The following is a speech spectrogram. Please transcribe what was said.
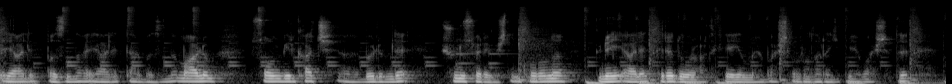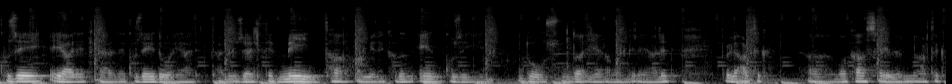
E, eyalet bazında ve eyaletler bazında. Malum son birkaç bölümde şunu söylemiştim. Korona güney eyaletlere doğru artık yayılmaya başladı. Oralara gitmeye başladı. Kuzey eyaletlerde, kuzeydoğu eyaletlerde özellikle Maine ta Amerika'nın en kuzeyi doğusunda yer alan bir eyalet. Böyle artık e, vaka sayılarının artık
